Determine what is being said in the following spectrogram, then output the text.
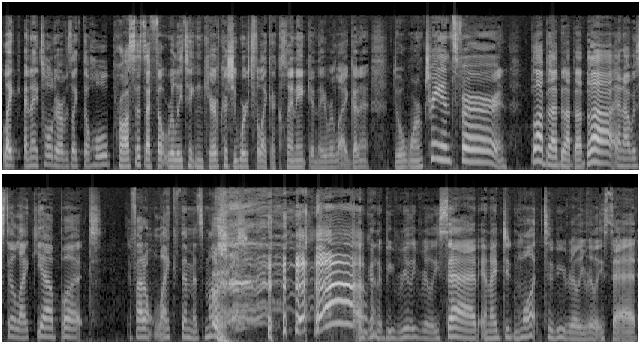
like, and I told her I was like the whole process I felt really taken care of because she works for like a clinic and they were like gonna do a warm transfer and blah blah blah blah blah, and I was still like, yeah, but if I don't like them as much. I'm gonna be really, really sad, and I didn't want to be really, really sad.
